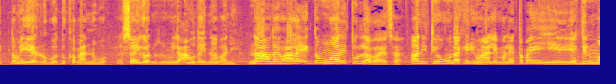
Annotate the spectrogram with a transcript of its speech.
एकदम हेर्नुभयो दुःख मान्नुभयो। सही गर्नु मैले आउँदैन भने। नआउँदा उहाँलाई एकदम मरे तुल्ल भएछ अनि त्यो हुँदाखेरि उहाँले मलाई तपाईँ एक दिन म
